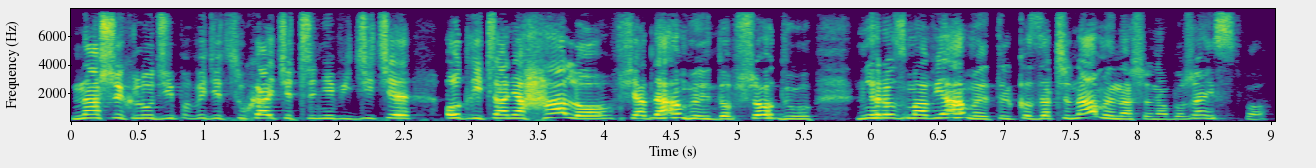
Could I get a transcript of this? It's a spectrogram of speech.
naszych ludzi powiedzieć, słuchajcie, czy nie widzicie odliczania, halo, wsiadamy do przodu, nie rozmawiamy, tylko zaczynamy nasze nabożeństwo.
